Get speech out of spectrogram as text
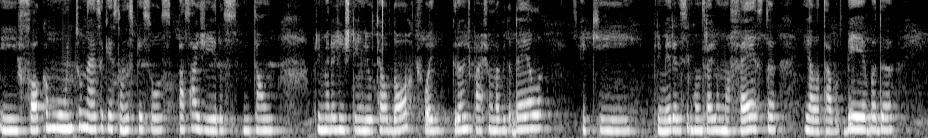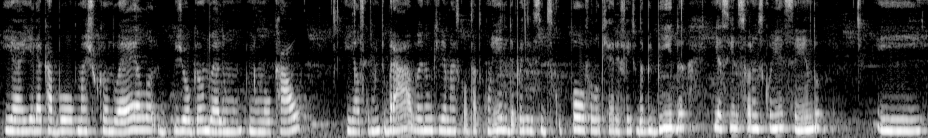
e foca muito nessa questão das pessoas passageiras. Então, primeiro a gente tem ali o Theodore, que foi grande paixão da vida dela, e que primeiro eles se encontraram em uma festa e ela estava bêbada e aí ele acabou machucando ela, jogando ela em um, em um local. E ela ficou muito brava e não queria mais contato com ele. Depois ele se desculpou, falou que era efeito da bebida. E assim eles foram se conhecendo. E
